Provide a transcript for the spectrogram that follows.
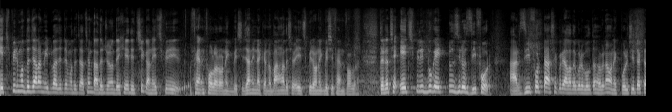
এইচপির মধ্যে যারা মিড বাজেটের মধ্যে চাচ্ছেন, তাদের জন্য দেখিয়ে দিচ্ছি, কারণ এইচপির ফ্যান ফলোয়ার অনেক বেশি। জানি না কেন বাংলাদেশে এইচপির অনেক বেশি ফ্যান ফলোয়ার তো এটা হচ্ছে HP EliteBook eight two zero G four আর জি ফোরটা আশা করি আলাদা করে বলতে হবে না, অনেক পরিচিত একটা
